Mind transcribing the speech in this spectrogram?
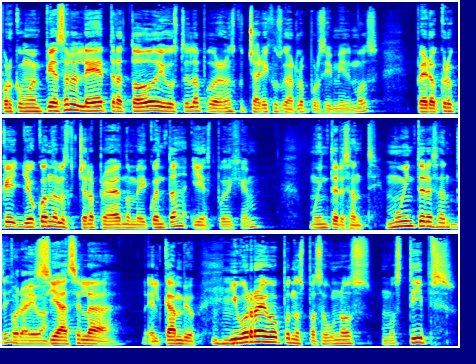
Por como empieza la letra, todo, digo, ustedes la podrán escuchar y juzgarlo por sí mismos. Pero creo que yo cuando la escuché la primera vez no me di cuenta y después dije, "Mm, muy interesante, muy interesante. Por ahí va. Si hace la, el cambio. Y Borrego, pues nos pasó unos, unos tips,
